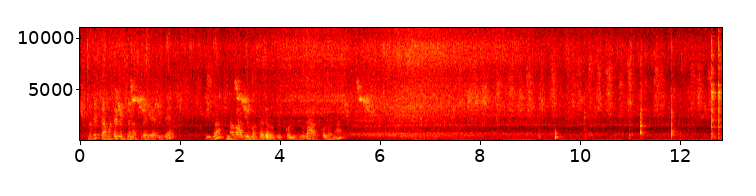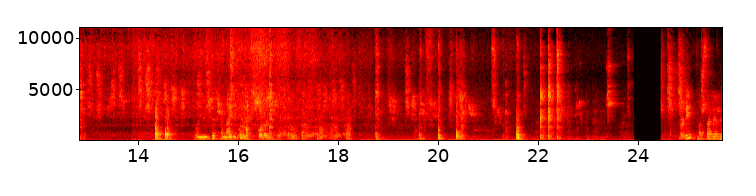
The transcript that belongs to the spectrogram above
ನೋಡಿ ಟೊಮೊಟೊ ಎಲ್ಲ ಚೆನ್ನಾಗಿ ಫ್ರೈ ಆಗಿದೆ. ಈಗ ನಾವು ಆಗಲೇ ಮಸಾಲೆ ರುಬ್ಬಿಟ್ಕೊಂಡಿದ್ವಲ್ಲ ಹಾಕ್ಕೊಳ್ಳೋಣ ಒಂದು ನಿಮಿಷ ಚೆನ್ನಾಗಿ ಕುದಿಸ್ಕೊಳ್ಳೋಣ ನೋಡಿ, ಮಸಾಲೆ ಎಲ್ಲ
